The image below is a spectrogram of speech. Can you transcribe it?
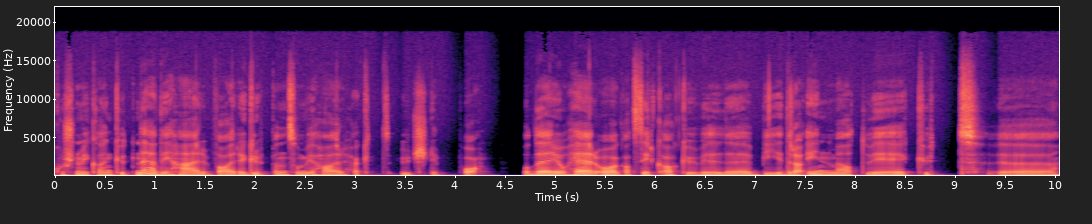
hvordan vi kan kutte ned de her varegruppene som vi har høyt utslipp. Og det er jo her òg at Cirka Aku vil bidra inn med at vi kutter eh,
